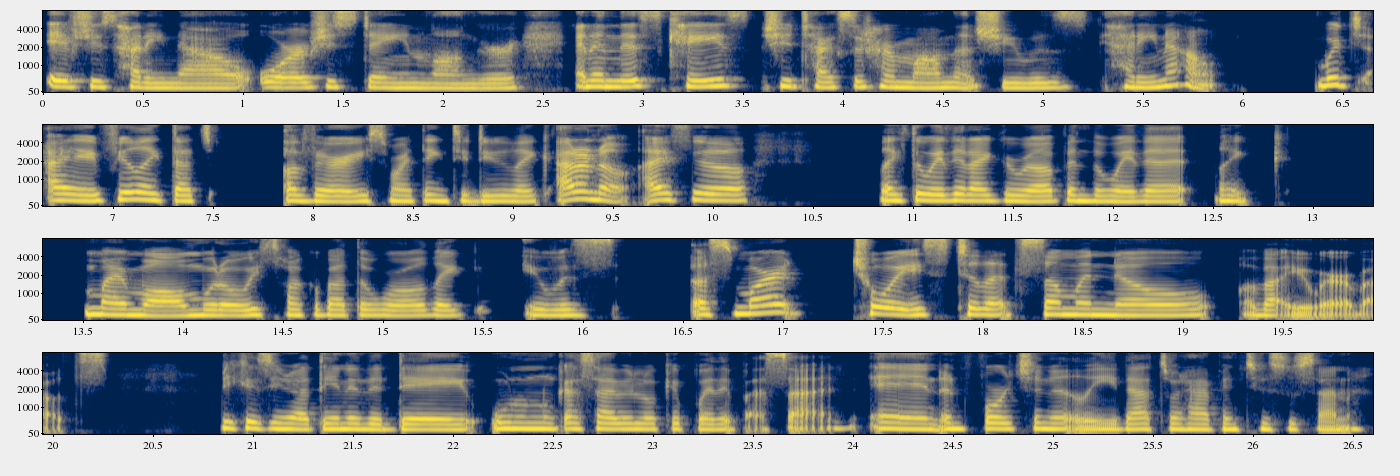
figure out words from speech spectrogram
if she's heading out or if she's staying longer. And in this case, she texted her mom that she was heading out. which I feel like that's a very smart thing to do. Like, I don't know. I feel like the way that I grew up and the way that like my mom would always talk about the world, like it was a smart choice to let someone know about your whereabouts. Because, you know, at the end of the day, uno nunca sabe lo que puede pasar. And unfortunately, that's what happened to Susana.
